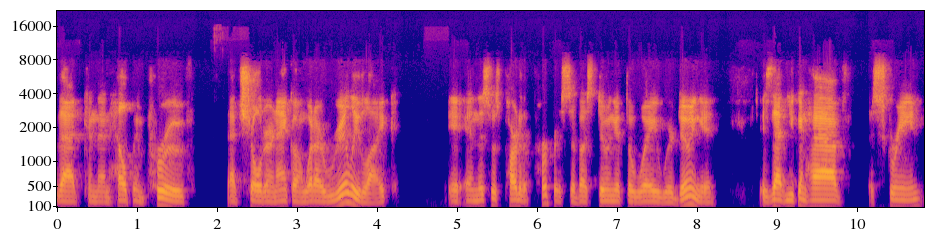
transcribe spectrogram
that can then help improve that shoulder and ankle. And what I really like, and this was part of the purpose of us doing it the way we're doing it, is that you can have a screen,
